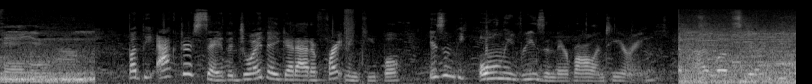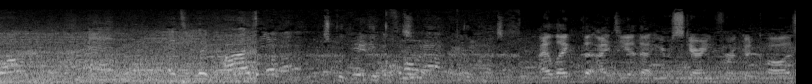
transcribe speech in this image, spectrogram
fall over. But the actors say the joy they get out of frightening people isn't the only reason they're volunteering. I love scaring people, and it's a good cause. It's good, good. Good cause. I like the idea that you're scaring for a good cause.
